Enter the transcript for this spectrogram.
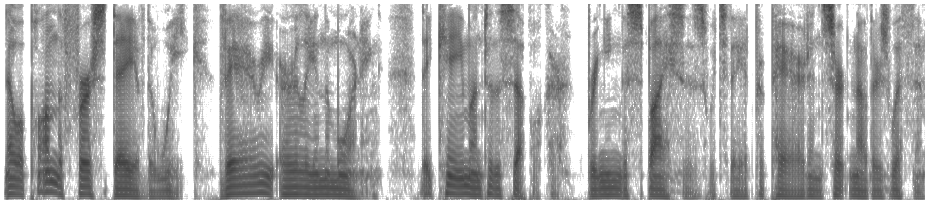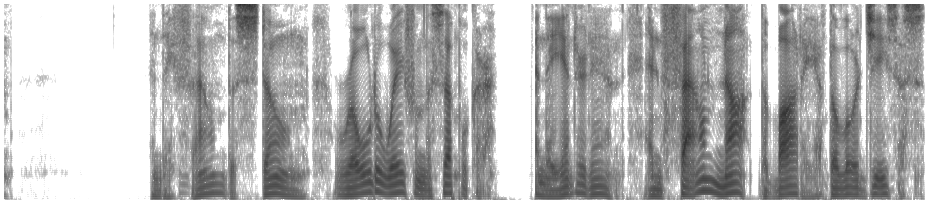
Now upon the first day of the week, very early in the morning, they came unto the sepulchre, bringing the spices which they had prepared, and certain others with them. And they found the stone rolled away from the sepulchre. And they entered in, and found not the body of the Lord Jesus.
